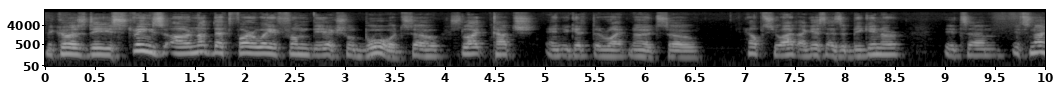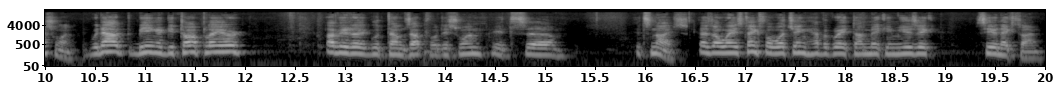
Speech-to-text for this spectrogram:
because the strings are not that far away from the actual board so slight touch and you get the right note so helps you out I guess as a beginner. It's um it's a nice one. Without being a guitar player I give it a good thumbs up for this one. It's uh, it's nice. As always thanks for watching. Have a great time making music. See you next time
